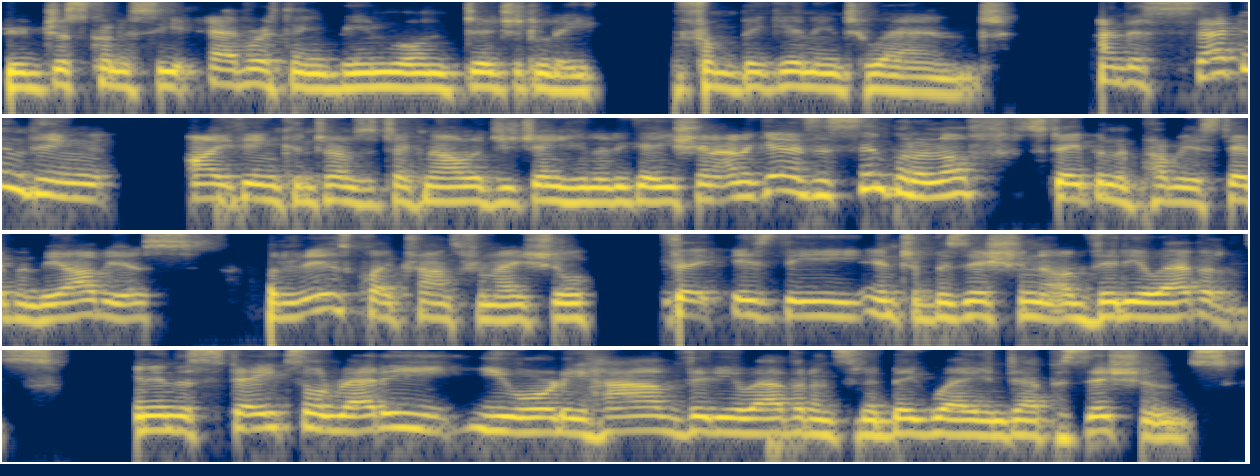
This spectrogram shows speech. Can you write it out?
You're just going to see everything being run digitally from beginning to end. And the second thing I think in terms of technology changing litigation, and again, it's a simple enough statement and probably a statement of the obvious, but it is quite transformational, is the interposition of video evidence. And in the States already, you already have video evidence in a big way in depositions.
